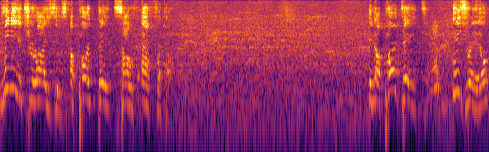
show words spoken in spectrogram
miniaturizes apartheid South Africa. in apartheid Israel,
